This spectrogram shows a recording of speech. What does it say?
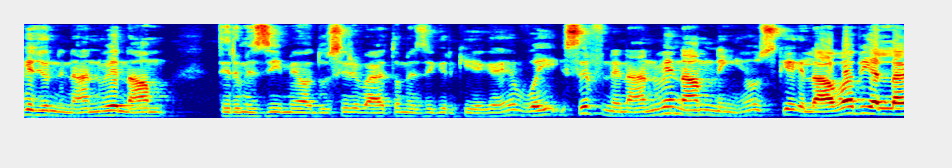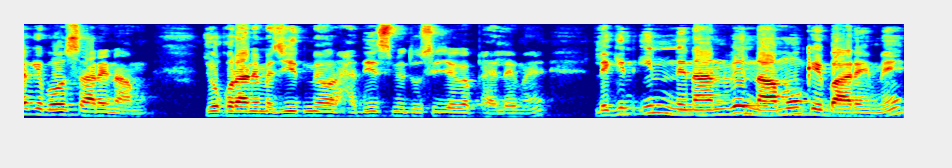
کے جو ننانوے نام ترمزی میں اور دوسری روایتوں میں ذکر کیے گئے ہیں، وہی صرف ننانوے نام نہیں ہیں، اس کے علاوہ بھی اللہ کے بہت سارے نام جو قرآن مجید میں اور حدیث میں دوسری جگہ پھیلے ہوئے ہیں۔ لیکن ان ننانوے ناموں کے بارے میں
